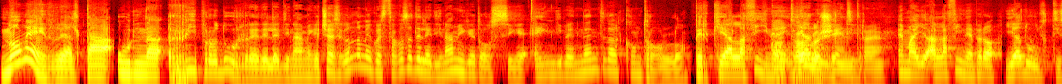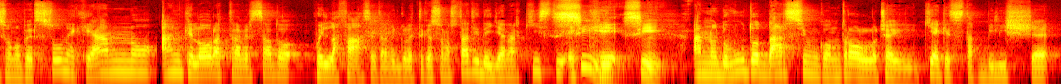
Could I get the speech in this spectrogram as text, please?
non è in realtà un riprodurre delle dinamiche. Cioè, secondo me, questa cosa delle dinamiche tossiche è indipendente dal controllo. Perché alla fine. Il controllo adulti, c'entra. Eh. eh ma alla fine, però, gli adulti sono persone che hanno anche loro attraversato quella fase, tra virgolette, che sono stati degli anarchisti sì, e che sì. hanno dovuto darsi un controllo. Cioè, chi è che stabilisce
